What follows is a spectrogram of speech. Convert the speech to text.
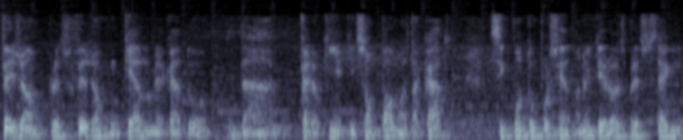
feijão, preço feijão com queda no mercado da Carioquinha aqui em São Paulo, no atacado, 5,1%, mas no interior os preços seguem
